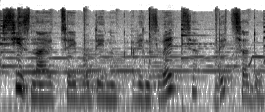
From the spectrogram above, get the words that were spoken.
Всі знають цей будинок, він зветься дитсадок.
